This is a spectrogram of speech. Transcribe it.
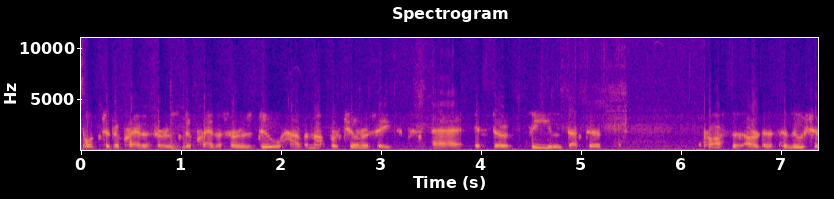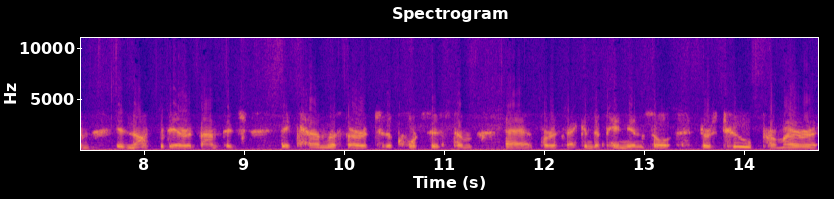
put to the creditors, the creditors do have an opportunity uh, if they feel that the process or the solution is not to their advantage, they can refer to the court system uh, for a second opinion. So there's two primary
